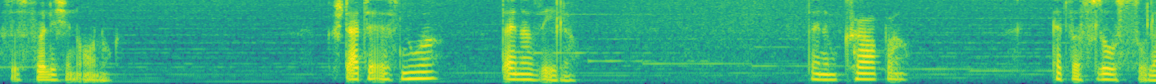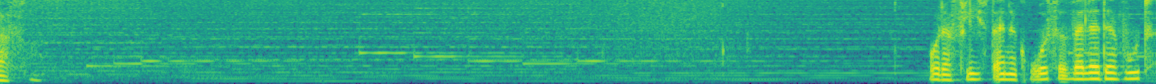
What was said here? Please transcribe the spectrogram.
Das ist völlig in Ordnung. Gestatte es nur deiner Seele, deinem Körper etwas loszulassen. Oder fließt eine große Welle der Wut?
